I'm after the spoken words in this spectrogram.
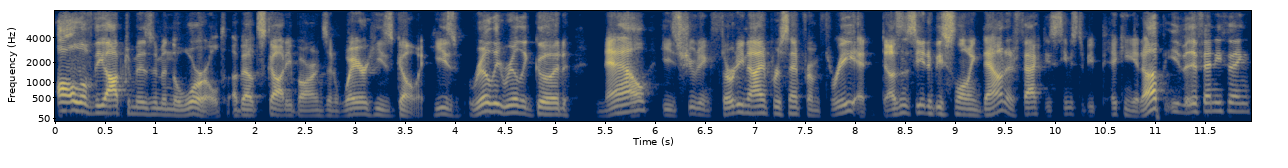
all of the optimism in the world about Scottie Barnes and where he's going. He's really, really good now. He's shooting 39% from three and doesn't seem to be slowing down. In fact, he seems to be picking it up, if anything.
